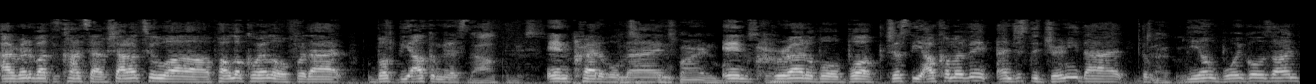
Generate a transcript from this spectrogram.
I read about this concept. Shout out to uh, Paulo Coelho for that book, The Alchemist. The alchemist. Incredible, man. Inspiring. book. incredible book. Just the outcome of it and just the journey that the, Exactly. the young boy goes on.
